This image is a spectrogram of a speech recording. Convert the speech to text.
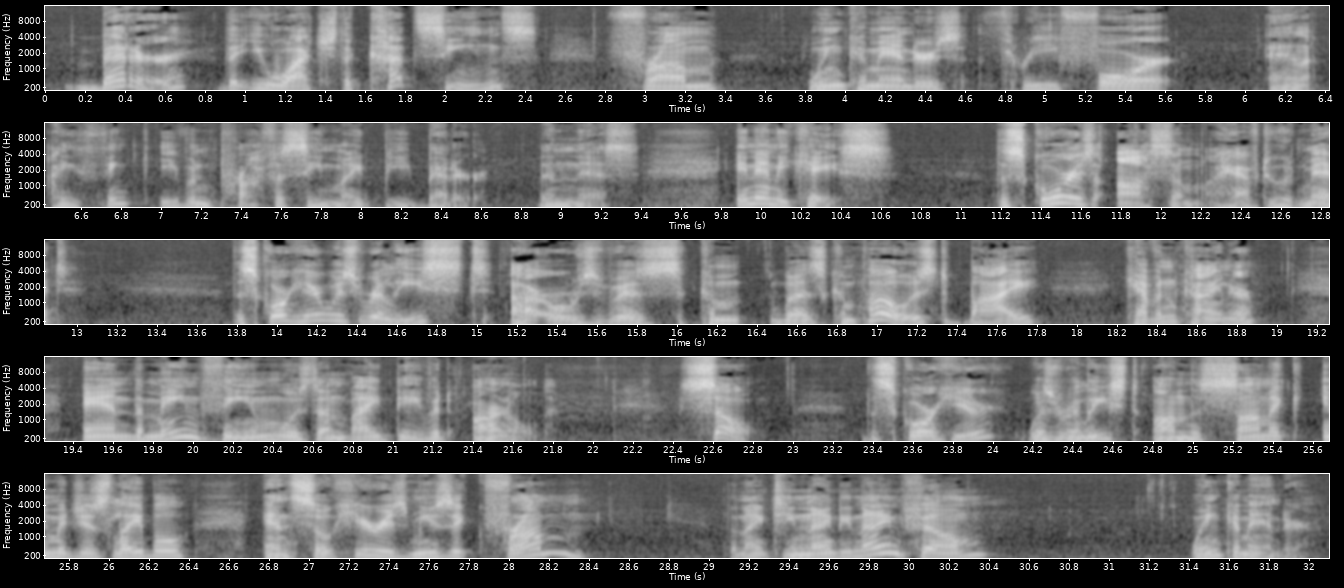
Better that you watch the cutscenes from Wing Commanders 3, 4, and I think even Prophecy might be better than this. In any case, the score is awesome, I have to admit. The score here was released, uh, or was, was, com- was composed by Kevin Kiner, and the main theme was done by David Arnold. So, the score here was released on the Sonic Images label, and so here is music from the 1999 film Wing Commander.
